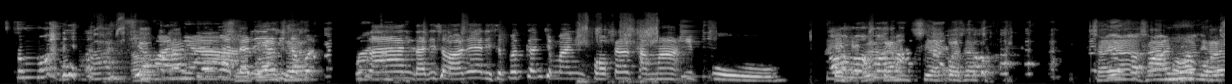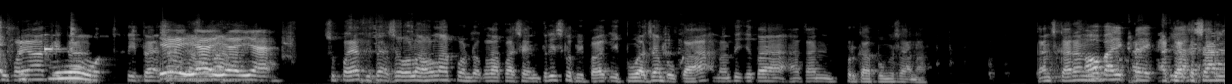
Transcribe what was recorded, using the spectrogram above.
Semuanya. Semuanya. Tadi yang disebut bukan tadi soalnya yang disebutkan cuma vokal sama ibu oh, bukan siapa saja saya saya mohon ya supaya tidak tidak yeah, yeah, yeah, yeah. supaya tidak seolah-olah Pondok Kelapa sentris lebih baik ibu aja buka nanti kita akan bergabung ke sana. Kan sekarang oh, baik, baik. ada ya. kesan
